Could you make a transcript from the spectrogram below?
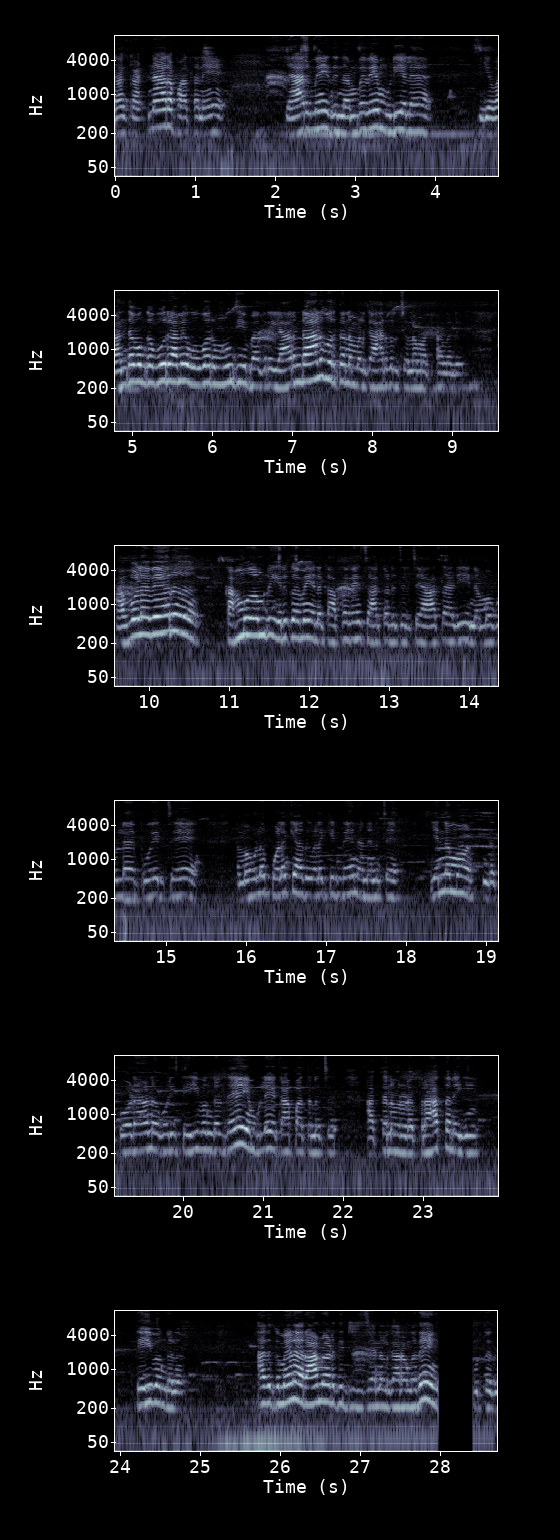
நான் கண்ணார பார்த்தனே. யாருமே இது நம்பவே முடியலை. இங்கே வந்தவங்க பூராமே ஒவ்வொரு மூஞ்சியும் பார்க்குற. யாருண்டாலும் ஒருத்தர் நம்மளுக்கு ஆறுதல் சொல்ல மாட்டாங்களே. அவ்வளோ பேரும் கம்மு கம்னு இருக்கவே எனக்கு அப்போவே சாக்கடிச்சிருச்சே ஆத்தாடி நம்ம உள்ள போயிருச்சே. நம்ம உள்ள பொழைக்காது விளக்கின்றே நான் நினச்சேன். என்னமோ இந்த கோடான கோடி தெய்வங்கள் தான் என் பிள்ளைய காப்பாத்தனுச்சு. அத்தனவரோட பிரார்த்தனைக்கும் தெய்வங்களும். அதுக்கு மேலே ராமநாடு திட்டு சேனல்காரவங்க தான் எங்களுக்கு கொடுத்தது.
